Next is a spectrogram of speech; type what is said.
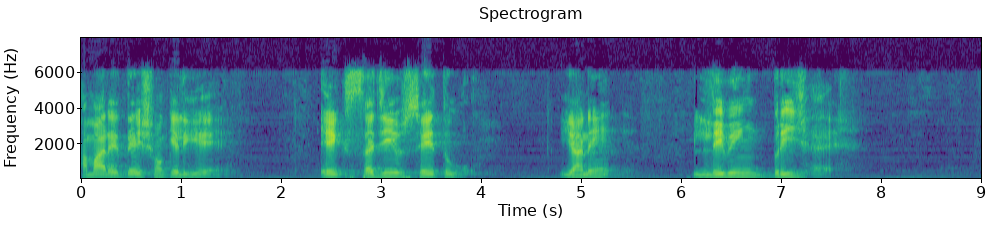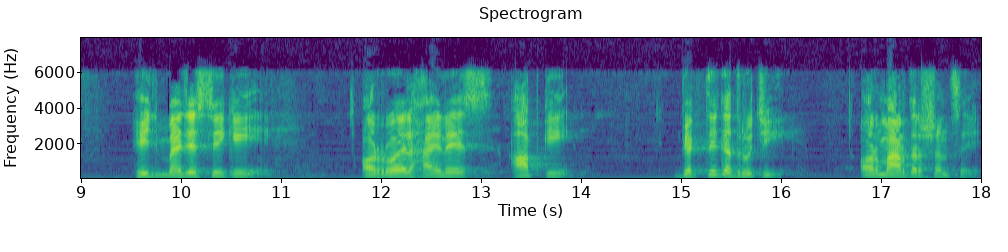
हमारे देशों के लिए एक सजीव सेतु, यानी लिविंग ब्रिज है। हिज मैजेस्टी की और रॉयल हाइनेस आपकी व्यक्तिगत रुचि और मार्गदर्शन से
